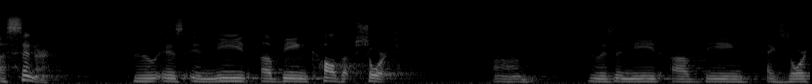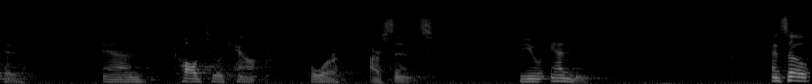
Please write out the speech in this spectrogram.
a sinner who is in need of being called up short, um, who is in need of being exhorted and called to account for our sins, you and me. And so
